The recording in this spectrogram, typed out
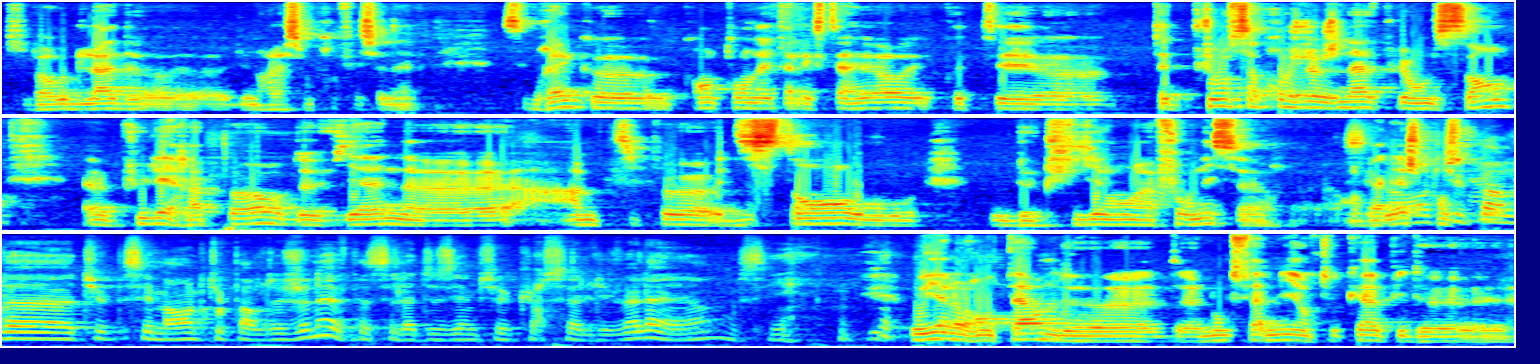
qui va au-delà d'une relation professionnelle. C'est vrai que quand on est à l'extérieur, côté peut-être plus on s'approche de Genève, plus on le sent, euh, plus les rapports deviennent euh, un petit peu distants ou, de client à fournisseur. C'est marrant, marrant, que tu parles de Genève, parce que c'est la deuxième succursale du Valais hein, aussi. Oui, alors en termes de, nom de famille en tout cas, puis de,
